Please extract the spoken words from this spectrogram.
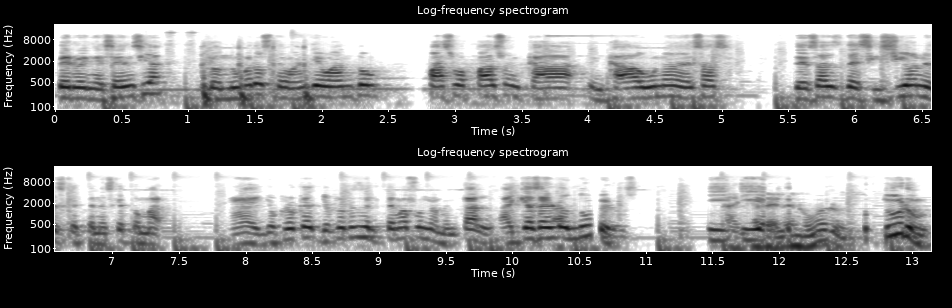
pero en esencia los números te van llevando paso a paso en cada, en cada una de esas, de esas decisiones que tenés que tomar. yo, creo que, yo creo que es el tema fundamental. Hay que hacer los números. Y, Hay que hacer los números. futuro.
